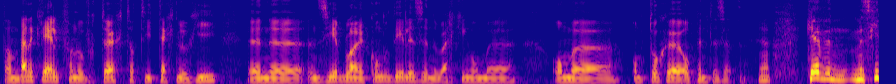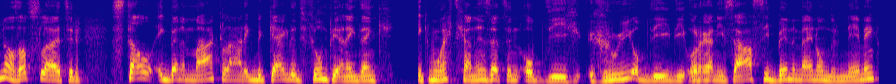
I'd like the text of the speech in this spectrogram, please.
dan ben ik er eigenlijk van overtuigd dat die technologie een, eh, een zeer belangrijk onderdeel is in de werking om, eh, om, eh, om toch eh, op in te zetten. Ja. Kevin, misschien als afsluiter. Stel, ik ben een makelaar, ik bekijk dit filmpje en ik denk, ik moet echt gaan inzetten op die groei, op die, die organisatie binnen mijn onderneming.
